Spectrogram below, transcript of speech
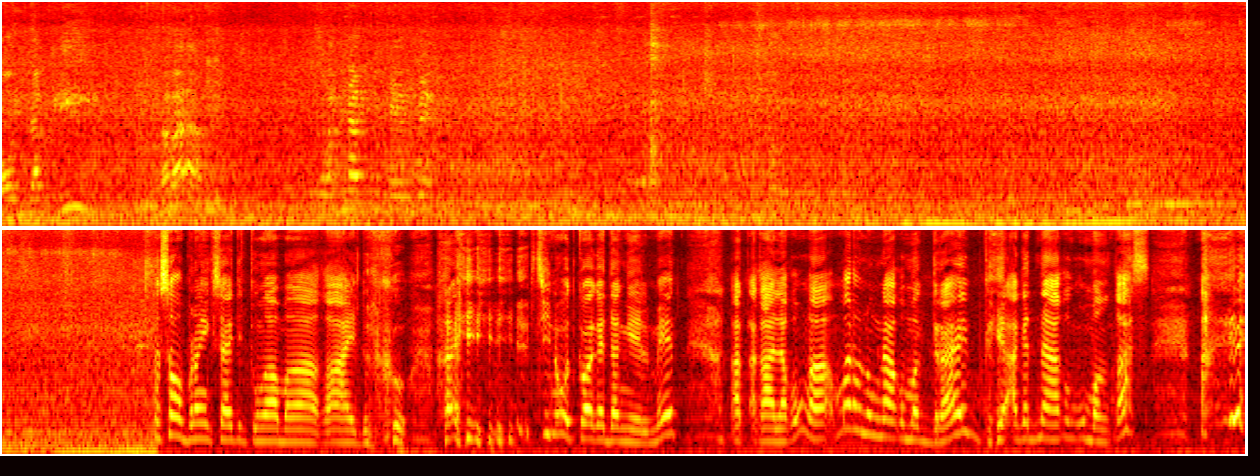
Honda Click. Tara! Sukatin natin yung helmet. Sa sobrang excited ko nga mga ka-idol ko ay sinuot ko agad ang helmet at akala ko nga marunong na ako mag-drive kaya agad na akong umangkas.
